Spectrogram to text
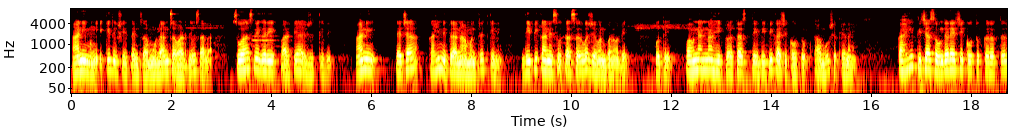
आणि मग एके दिवशी त्यांचा मुलांचा वाढदिवस आला. सुहासने घरी एक पार्टी आयोजित केली आणि त्याच्या काही मित्रांना आमंत्रित केले. दीपिकाने स्वतः सर्व जेवण बनवले होते. पाहुण्यांना हे कळताच ते दीपिकाचे कौतुक थांबवू शकले नाही. काही तिच्या सौंदर्याचे कौतुक करत तर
